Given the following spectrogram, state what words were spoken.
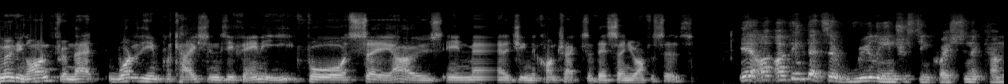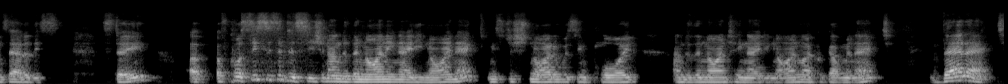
Moving on from that, what are the implications, if any, for CEOs in managing the contracts of their senior officers? Yeah, I, think that's a really interesting question that comes out of this, Steve. Uh, of course, this is a decision under the 1989 Act. Mr. Schneider was employed under the 1989 Local Government Act. That Act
